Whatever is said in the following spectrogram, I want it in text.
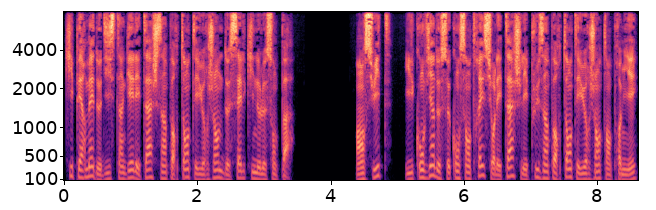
qui permet de distinguer les tâches importantes et urgentes de celles qui ne le sont pas. Ensuite, il convient de se concentrer sur les tâches les plus importantes et urgentes en premier,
